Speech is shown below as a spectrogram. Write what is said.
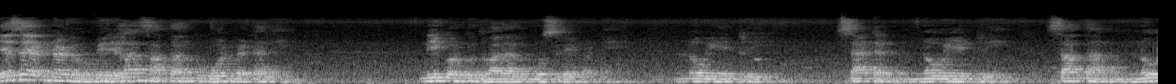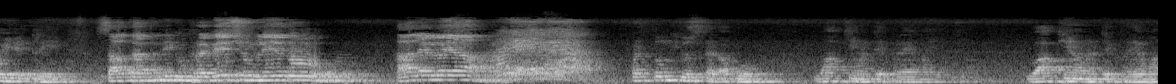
ఏసై అంటున్నాడు మీరు ఇలా సాతానికి బోర్డు పెట్టాలి. నీ కొరకు ద్వారాలు మూసివేయబడి no entry. Satan no entry. సాతాన్ నో ఎంట్రీ. సాతాన్ నీకు ప్రవేశం లేదు. హల్లెలూయా. వాడు తొంగి చూస్తాడు అబ్బో వాక్యం అంటే ప్రేమ వాక్యం అంటే ప్రేమ.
